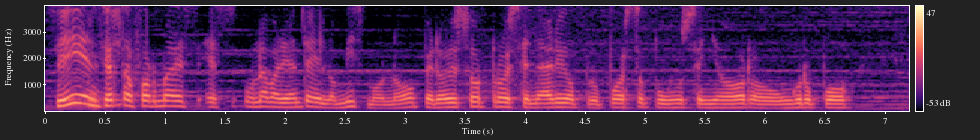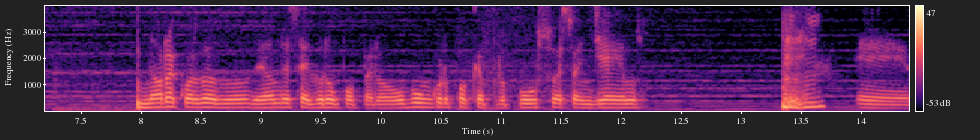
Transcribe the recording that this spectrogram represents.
Sí, en cierta forma es, es, una variante de lo mismo, ¿no? Pero es otro escenario propuesto por un señor o un grupo no recuerdo de dónde es el grupo, pero hubo un grupo que propuso eso en Yale. Eh,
